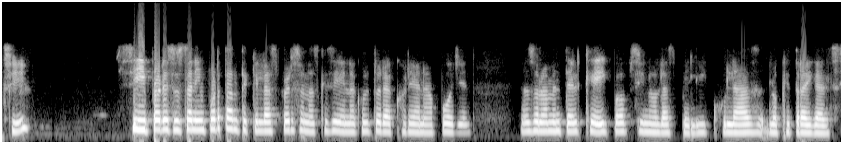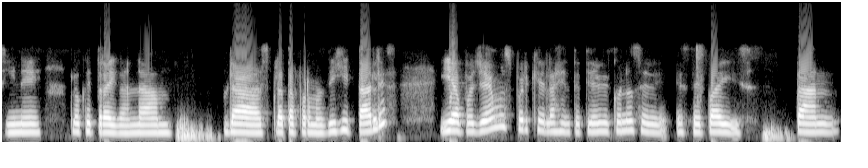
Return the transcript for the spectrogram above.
Sí, Sí, por eso es tan importante que las personas que siguen la cultura coreana apoyen no solamente el K-pop, sino las películas, lo que traiga el cine, lo que traigan la- las plataformas digitales y apoyemos porque la gente tiene que conocer este país tan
